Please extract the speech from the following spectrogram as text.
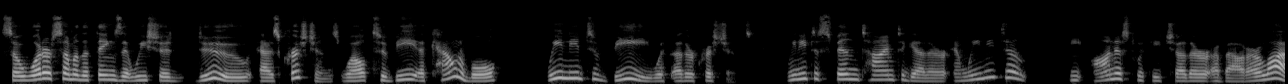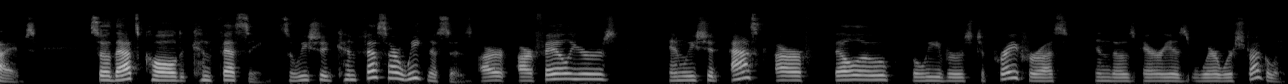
so, what are some of the things that we should do as Christians? Well, to be accountable, we need to be with other Christians. We need to spend time together and we need to be honest with each other about our lives. So, that's called confessing. So, we should confess our weaknesses, our, our failures, and we should ask our fellow believers to pray for us in those areas where we're struggling.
